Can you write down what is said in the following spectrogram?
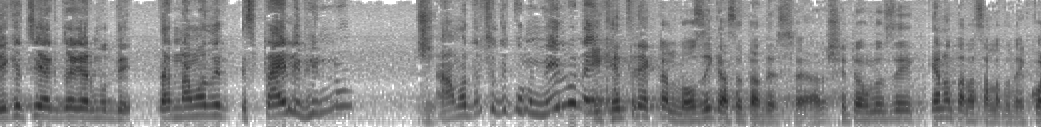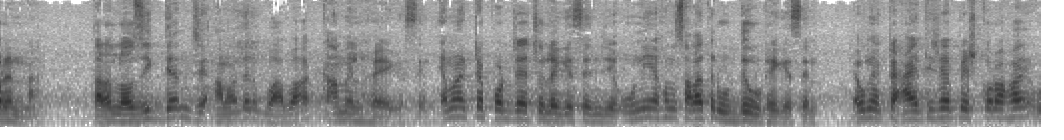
দেখেছি এক জায়গার মধ্যে তার নামাজের স্টাইলই ভিন্ন। আমাদের সাথে কোনো মিলও নেই। এই ক্ষেত্রে একটা লজিক আছে তাদের স্যার সেটা হলো যে কেন তারা সালাত আদায় করেন না? তারা লজিক দেন যে আমাদের বাবা কামেল হয়ে গেছেন। এমন একটা পর্যায়ে চলে গেছেন যে উনি এখন সালাতের ঊর্ধ্বে উঠে গেছেন এবং একটা আয়াত হিসাবে পেশ করা হয় ও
